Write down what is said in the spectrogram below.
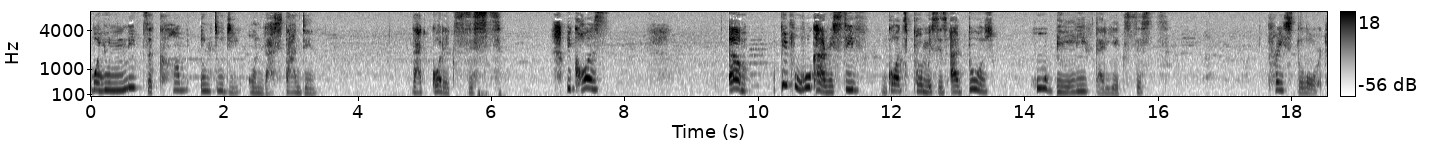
But you need to come into the understanding that God exists. Because um, people who can receive God's promises are those who believe that He exists. Praise the Lord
